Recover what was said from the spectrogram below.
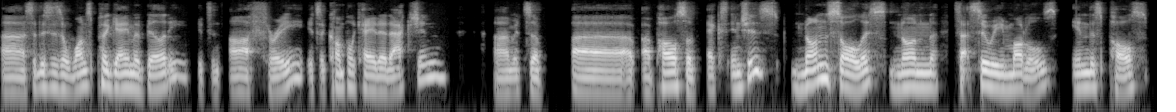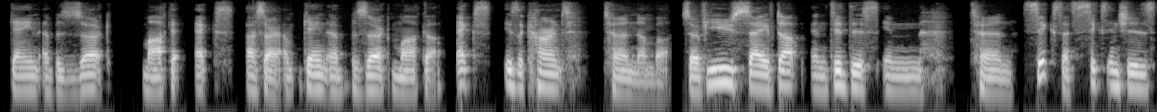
Uh, so this is a once per game ability. It's an R3. It's a complicated action. Um, it's a uh, a pulse of X inches. Non-soulless, non-Satsui models in this pulse gain a berserk marker X. Uh, sorry, um, gain a berserk marker. X is the current turn number. So if you saved up and did this in turn six. That's six inches,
